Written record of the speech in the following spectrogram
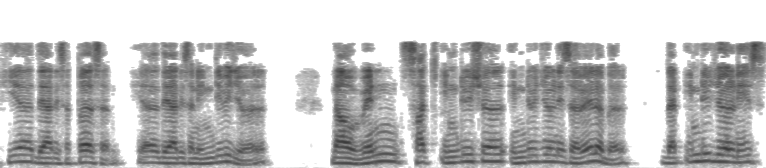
here there is a person, here there is an individual. Now, when such individual individual is available, that individual is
